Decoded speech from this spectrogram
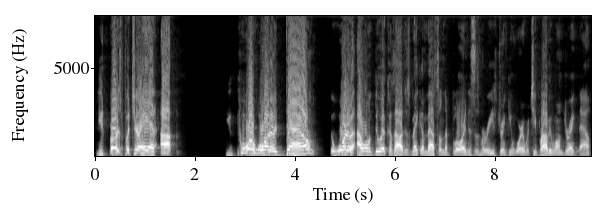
You first put your hand up, you pour water down, the water, I won't do it because I'll just make a mess on the floor. And this is Marie's drinking water, which she probably won't drink now.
